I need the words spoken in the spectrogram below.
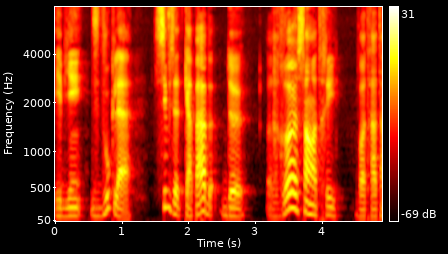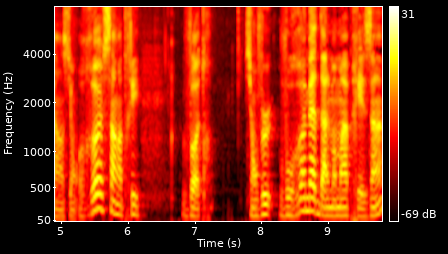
eh bien, dites-vous que la, si vous êtes capable de recentrer votre attention, recentrer votre si on veut vous remettre dans le moment présent,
